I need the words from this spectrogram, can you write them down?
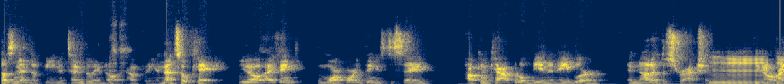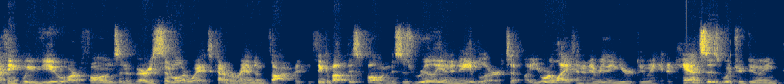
doesn't end up being a ten billion dollar company, and that's okay. You know, I think the more important thing is to say, how can capital be an enabler and not a distraction. Mm-hmm. You know, I think we view our phones in a very similar way. It's kind of a random thought, but if you think about this phone, this is really an enabler to your life and everything you're doing. It enhances what you're doing,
